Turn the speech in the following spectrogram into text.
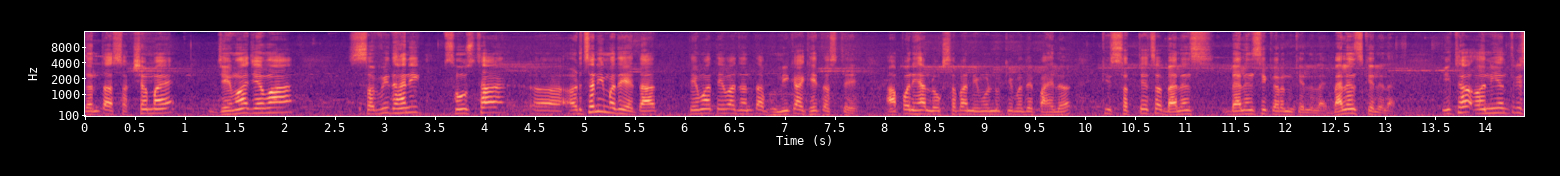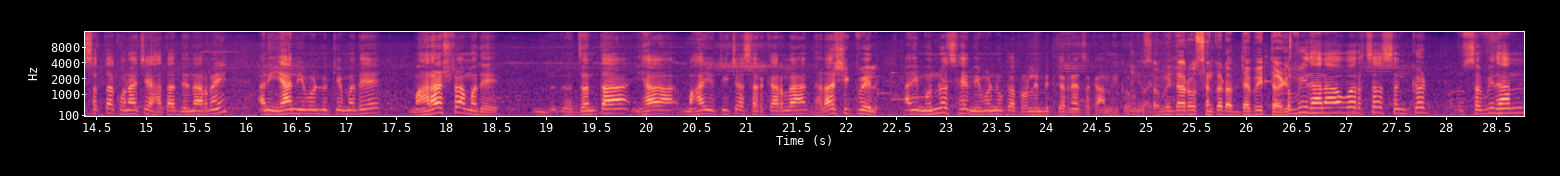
जनता सक्षम आहे. जेव्हा जेव्हा संविधानिक संस्था अडचणीमध्ये येतात तेव्हा तेव्हा जनता भूमिका घेत असते. आपण ह्या लोकसभा निवडणुकीमध्ये पाहिलं की सत्तेचं बॅलन्स बॅलन्सीकरण केलेलं आहे बॅलन्स केलेलं आहे. इथं अनियंत्रित सत्ता कोणाच्या हातात देणार नाही आणि ह्या निवडणुकीमध्ये महाराष्ट्रामध्ये जनता ह्या महायुतीच्या सरकारला धडा शिकवेल आणि म्हणूनच हे निवडणुका प्रलंबित करण्याचं काम हे राहिलं. संविधानावर संकट अद्याप तळ संविधानावरचं संकट संविधान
